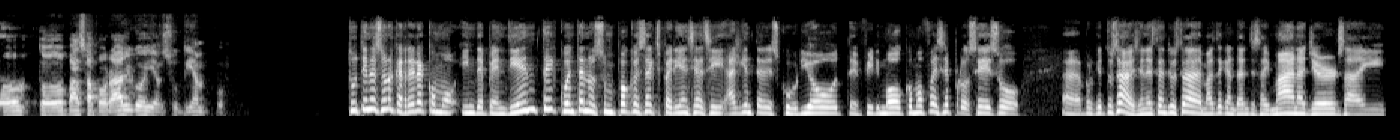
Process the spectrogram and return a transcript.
todo, todo pasa por algo y en su tiempo. Tú tienes una carrera como independiente. Cuéntanos un poco esa experiencia. Si alguien te descubrió, te firmó, ¿cómo fue ese proceso? Uh, porque tú sabes, en esta industria, además de cantantes, hay managers, hay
